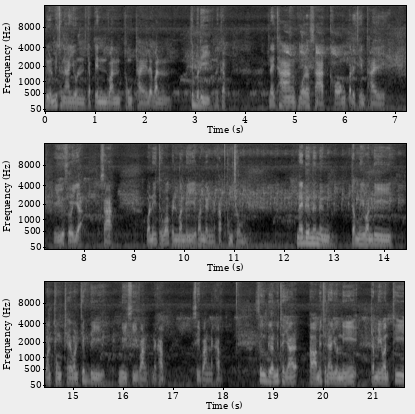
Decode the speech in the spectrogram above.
เดือนมิถุนายนจะเป็นวันธงชัยและวันทิบดีนะครับ ในทางโหราศาสตร์ของปฏิทินไทย หรือสุริยศาสตร์ วันนี้ถือว่าเป็นวันดีอีกวันหนึ่งนะครับคุณผู้ชม ในเดือนหนึ่งจะมีวันดีวันธงชัยวันทิบดีมี 4 วันนะครับ 4 วันนะครับ ซึ่งเดือนมิถุนายามิถุนายนนี้จะมีวันที่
